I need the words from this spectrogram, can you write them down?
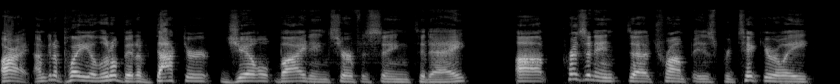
All right, I'm going to play you a little bit of Dr. Jill Biden surfacing today. Uh, President uh, Trump is particularly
